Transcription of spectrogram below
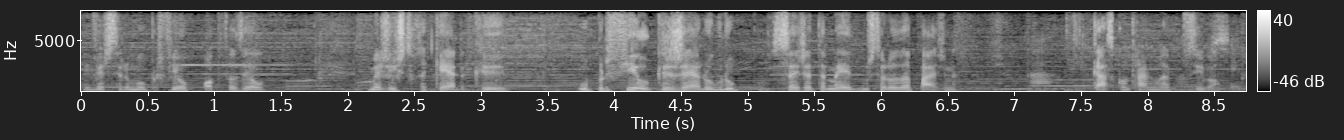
em vez de ser o meu perfil, pode fazê-lo. Mas isto requer que o perfil que gera o grupo seja também administrador da página. Ah, Caso contrário, não é possível. Possível.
